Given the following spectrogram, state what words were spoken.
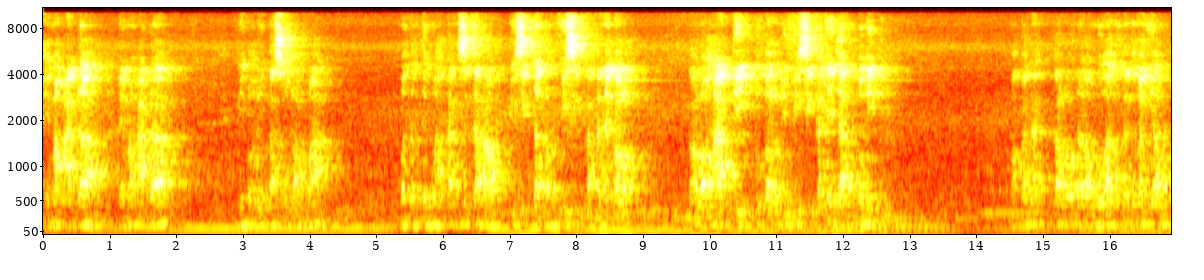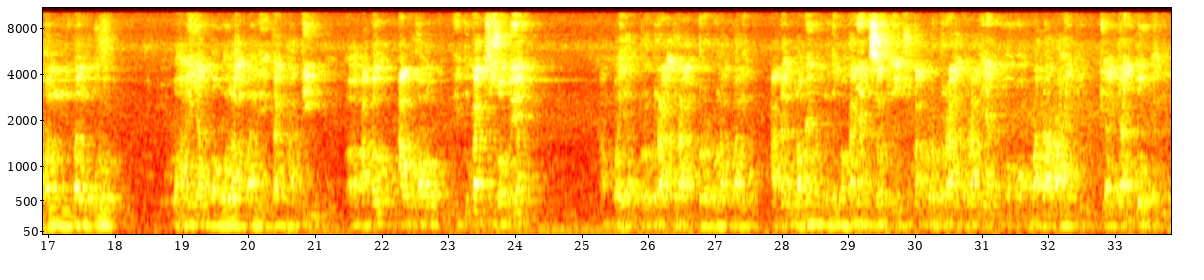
Memang ada, memang ada minoritas ulama menerjemahkan secara fisik dan non fisik. Katanya kalau kalau hati itu kalau difisikkan ya jantung itu. Makanya kalau dalam doa kita itu kan ya muqallibal qulub wahai yang membolak-balikkan hati eh, atau alkohol itu kan sesuatu yang apa ya bergerak-gerak berbolak-balik. Ada ulama yang menerjemahkan yang seru yang suka bergerak-gerak yang memompa darah itu ya jantung kan.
